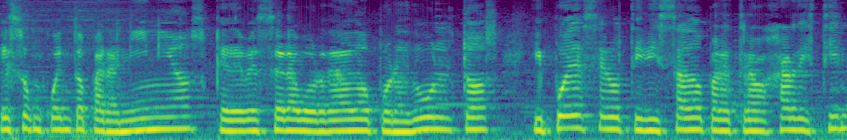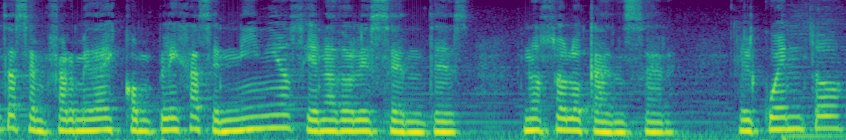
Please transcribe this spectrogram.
Es un cuento para niños que debe ser abordado por adultos y puede ser utilizado para trabajar distintas enfermedades complejas en niños y en adolescentes, no solo cáncer. El cuento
